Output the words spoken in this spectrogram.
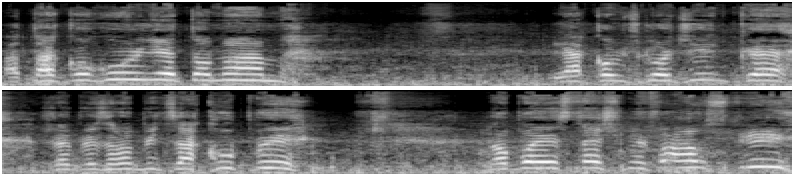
A tak ogólnie to mam jakąś godzinkę, żeby zrobić zakupy. No bo jesteśmy w Austrii,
